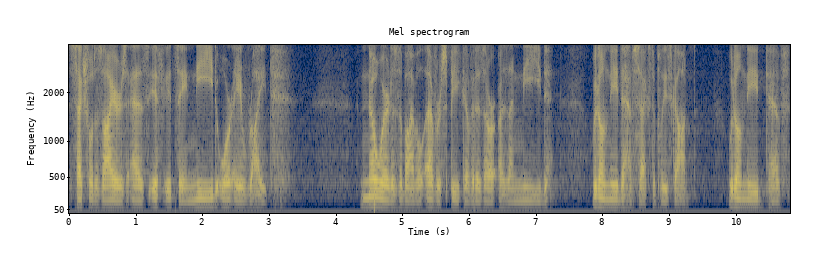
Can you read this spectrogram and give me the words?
sexual desires as if it's a need or a right. Nowhere does the Bible ever speak of it as, our, as a need. We don't need to have sex to please God. We don't need to have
